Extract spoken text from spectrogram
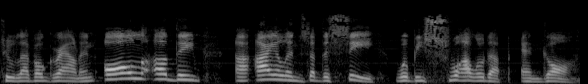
to level ground, and all of the uh, islands of the sea will be swallowed up and gone.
